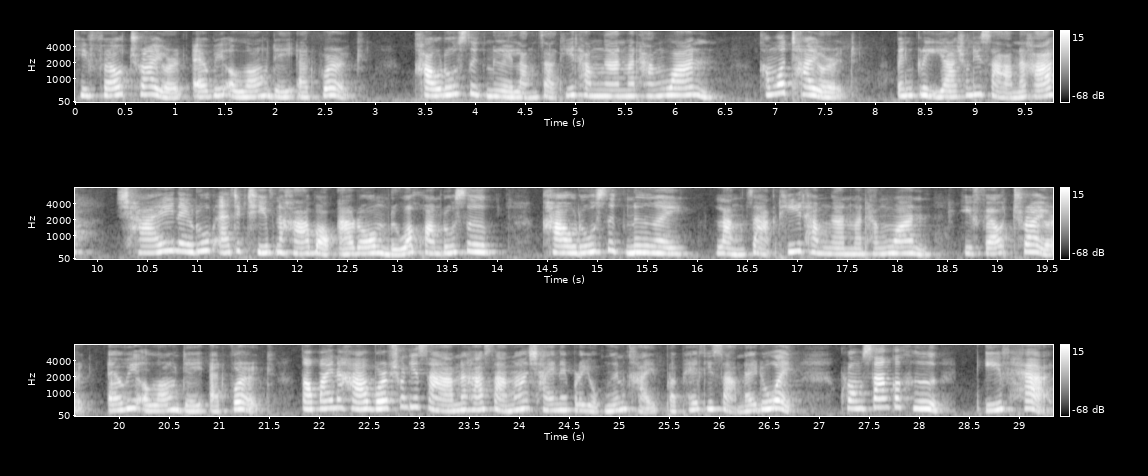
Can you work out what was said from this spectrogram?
he felt tired every a long day at work เขารู้สึกเหนื่อยหลังจากที่ทำงานมาทั้งวันคำว่า tired เป็นกริยาช่องที่ 3 นะคะ ใช้ในรูป adjective นะคะ บอกอารมณ์หรือว่าความรู้สึก เขารู้สึกเหนื่อย หลังจากที่ทำงานมาทั้งวัน he felt tired every a long day at work ต่อไปนะคะ verb ช่องที่ 3 นะคะ สามารถใช้ในประโยคเงื่อนไขประเภทที่ 3 ได้ด้วย โครงสร้างก็คือ if had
